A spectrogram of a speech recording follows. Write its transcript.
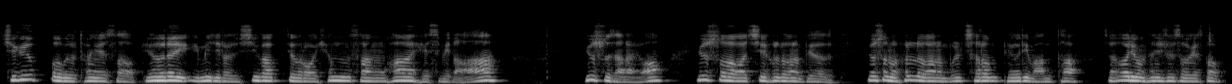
직유법을 통해서 별의 이미지를 시각적으로 형상화했습니다. 유수잖아요. 유수와 같이 흘러가는 별, 유수는 흘러가는 물처럼 별이 많다. 자, 어려운 현실 속에서도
